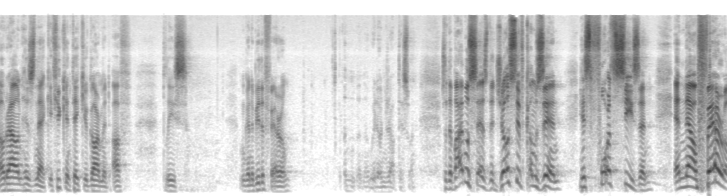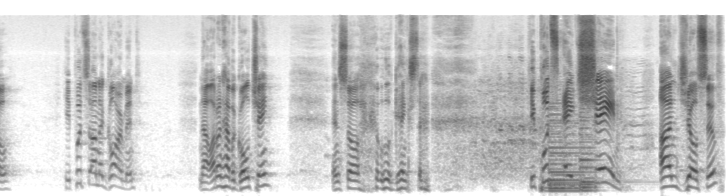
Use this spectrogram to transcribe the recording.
around his neck. If you can take your garment off, please. I'm going to be the Pharaoh No, we don't drop this one. So the Bible says that Joseph comes in his fourth season and now Pharaoh, he puts on a garment. Now I don't have a gold chain and so a little gangster. He puts a chain on Joseph.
